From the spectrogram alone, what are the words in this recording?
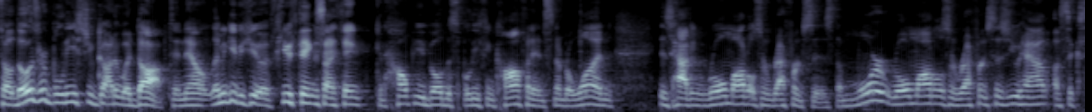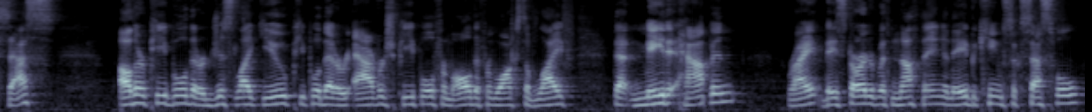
So those are beliefs you've got to adopt. And now let me give you a few things I think can help you build this belief in confidence. Number one is having role models and references. The more role models and references you have of success, other people that are just like you, people that are average people from all different walks of life that made it happen, right? They started with nothing and they became successful.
